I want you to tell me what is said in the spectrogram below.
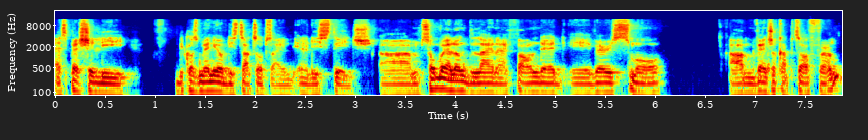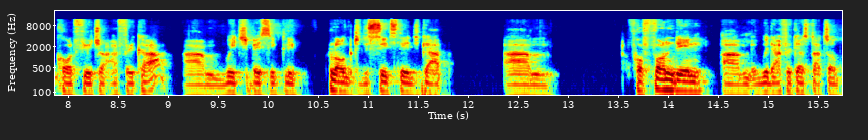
especially because many of the startups are in early stage. Um, somewhere along the line, I founded a very small um, venture capital firm called Future Africa, um, which basically plugged the seed stage gap um, for funding um, with African startup.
